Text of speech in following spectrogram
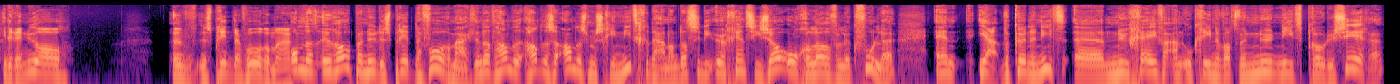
Iedereen nu al een, sprint naar voren maakt. Omdat Europa nu de sprint naar voren maakt. En dat hadden, ze anders misschien niet gedaan. Omdat ze die urgentie zo ongelooflijk voelen. En ja, we kunnen niet uh, nu geven aan Oekraïne wat we nu niet produceren.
